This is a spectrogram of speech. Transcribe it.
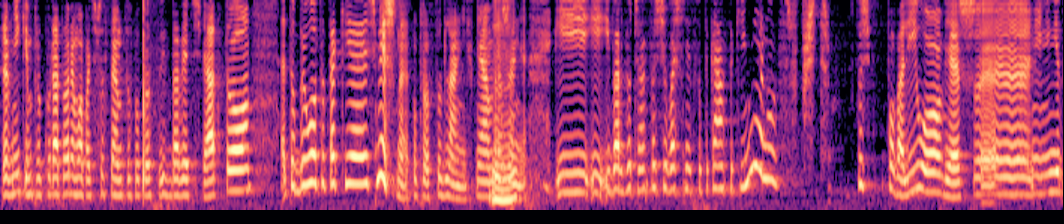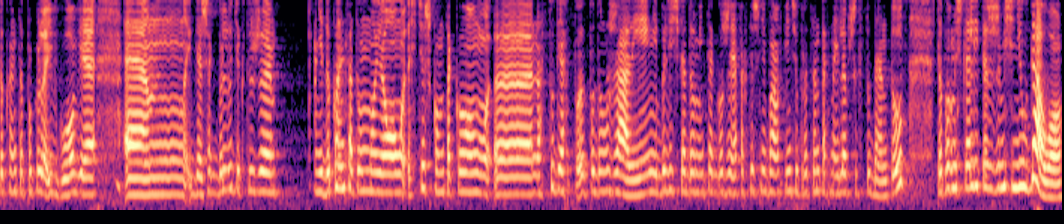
prawnikiem, prokuratorem, łapać przestępców po prostu i zbawiać świat, to, to było to takie śmieszne po prostu dla nich, miałam Mhm. wrażenie. I, i, I bardzo często się właśnie spotykałam z takim, nie no, pszt, coś powaliło, wiesz, e, nie, nie, do końca po kolei w głowie. Wiesz, jakby ludzie, którzy nie do końca tą moją ścieżką taką e, na studiach po- podążali, nie byli świadomi tego, że ja faktycznie byłam w 5% najlepszych studentów, to pomyśleli też, że mi się nie udało.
